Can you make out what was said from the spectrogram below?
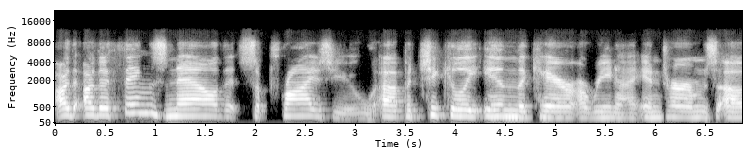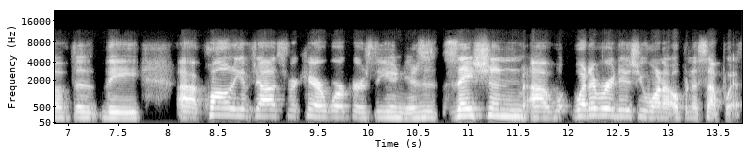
are the, are there things now that surprise you, uh, particularly in the care arena, in terms of the the uh, quality of jobs for care workers, the unionization, uh, whatever it is you want to open us up with?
